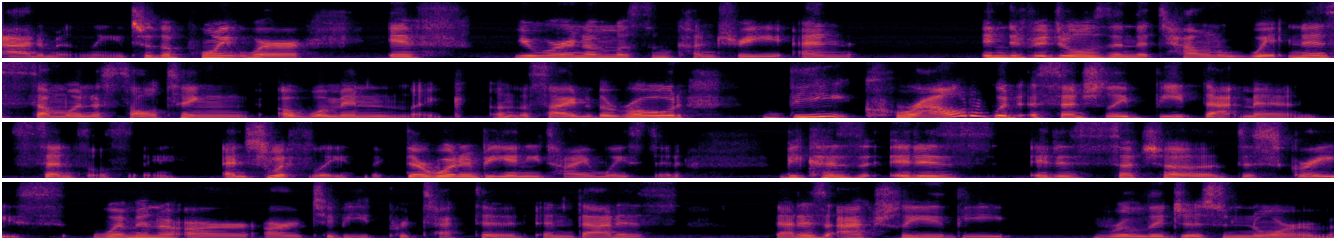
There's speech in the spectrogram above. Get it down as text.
adamantly to the point where if you were in a Muslim country and individuals in the town witness someone assaulting a woman like on the side of the road, the crowd would essentially beat that man senselessly and swiftly. Like there wouldn't be any time wasted because it is it is such a disgrace. Women are are to be protected and that is that is actually the religious norm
